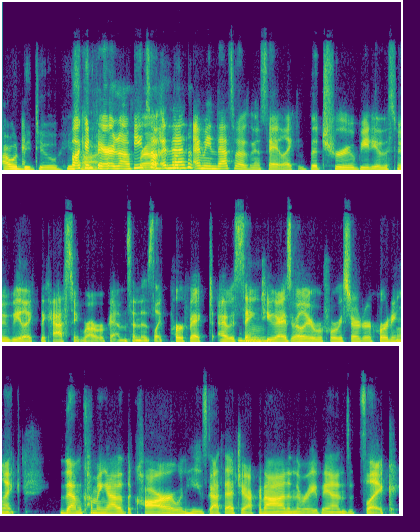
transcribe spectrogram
I would be too. He's Fucking hot. fair enough, bro. so, and that I mean that's what I was gonna say. Like the true beauty of this movie, like the casting Robert Pattinson is like perfect. I was saying to Mhm. you guys earlier before we started recording, like them coming out of the car when he's got that jacket on and the Ray Bans. It's like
